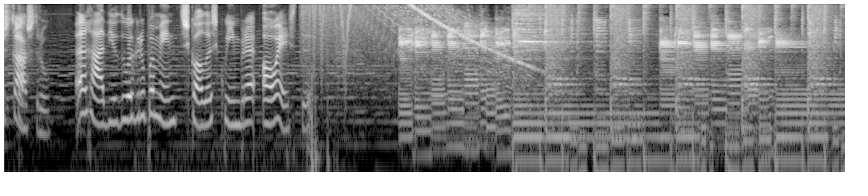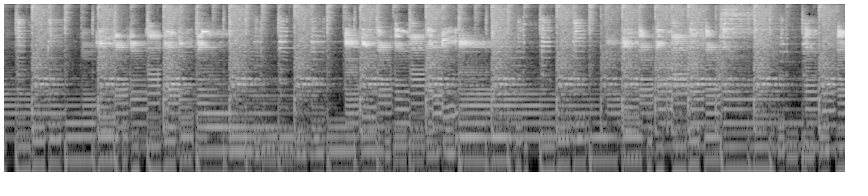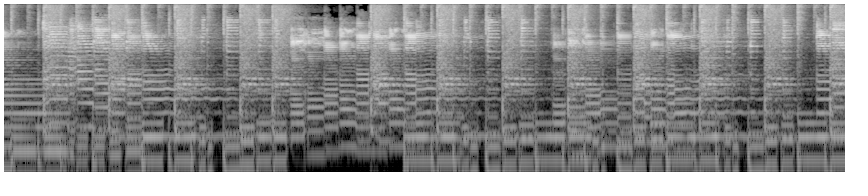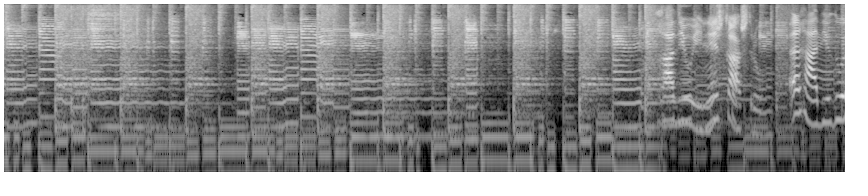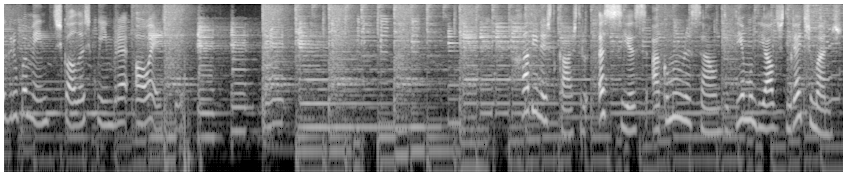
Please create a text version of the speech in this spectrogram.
De Castro. A rádio do agrupamento de escolas Coimbra Oeste. Castro. A rádio do agrupamento de escolas Coimbra Oeste. Rádio Inês de Castro associa-se à comemoração do Dia Mundial dos Direitos Humanos.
